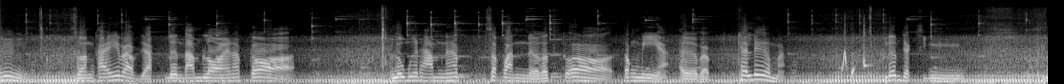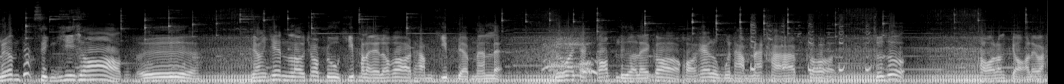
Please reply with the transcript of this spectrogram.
อืส่วนใครที่แบบอยากเดินตามรอยนะครับ ก็ลงมือทำนะครับ สักวันเดี๋ยวก็ก็ต้องมีอะเออแบบแค่เริ่มอะ เริ่มจากสิ่ง เริ่มจากสิ่งที่ชอบ เออ อย่างเช่นเราชอบดูคลิปอะไรแล้วก็ทำคลิปแบบนั้นแหละไม่ว่าจะก๊อปหรืออะไรก็ขอแค่ลงมือทำนะครับ ก็สู้ๆขากำลังเจาะเลยวะ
